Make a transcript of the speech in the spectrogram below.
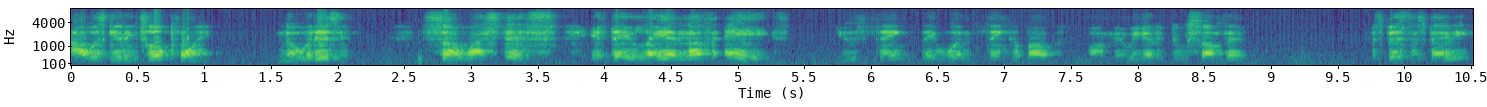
I was getting to a point. No, it isn't. So watch this. If they lay enough eggs, you think they wouldn't think about, oh man, we got to do something? It's business, baby.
